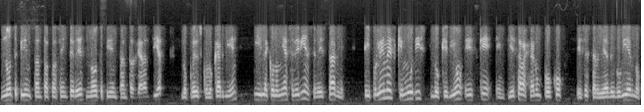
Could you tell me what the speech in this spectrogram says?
no te piden tanta tasa de interés, no te piden tantas garantías, lo puedes colocar bien y la economía se ve bien, se ve estable. El problema es que Moody's lo que vio es que empieza a bajar un poco esa estabilidad del gobierno.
